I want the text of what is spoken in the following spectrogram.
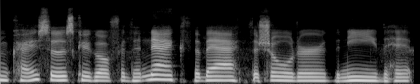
okay, so this could go for the neck, the back, the shoulder, the knee, the hip,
